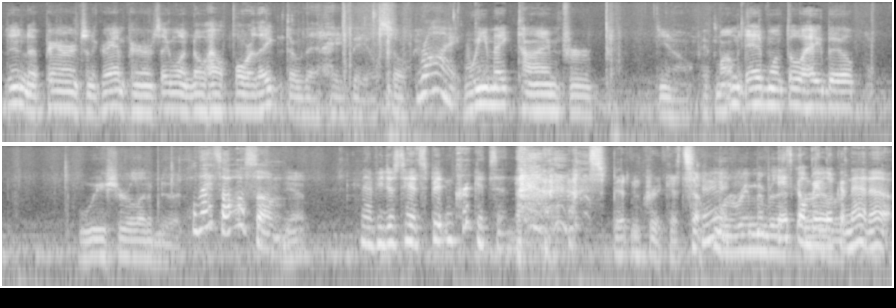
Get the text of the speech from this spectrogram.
then the parents and the grandparents they want to know how far they can throw that hay bale. So Right. we make time for, you know, if mom and dad want to throw a hay bale, we sure let them do it. Well, that's awesome. Yeah, Now, if you just had spitting crickets in there, spitting crickets. I'm going to remember that. he's going to be looking that up.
